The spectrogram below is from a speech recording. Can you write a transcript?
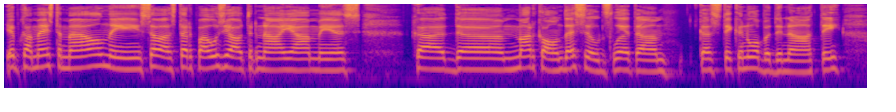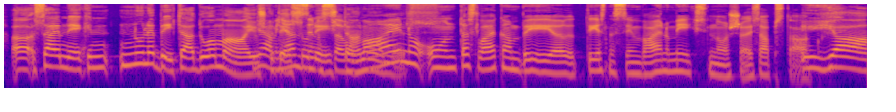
jeb kā mēs tam melnī savā starpā uzjautrinājāmies. Kad uh, Marka un Desildas lietā, kas tika nobadināti, uh, saimnieki nu, nebija tā domājuši, Jā, viņi atzina savu tā vainu, nomirs. un tas laikam bija tiesnesim vainu mīkstinošais apstākļus. Jā,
